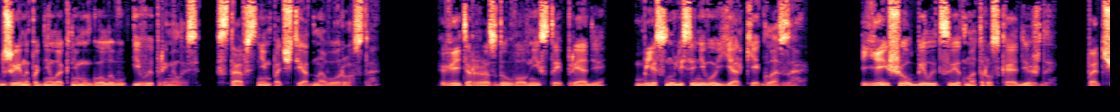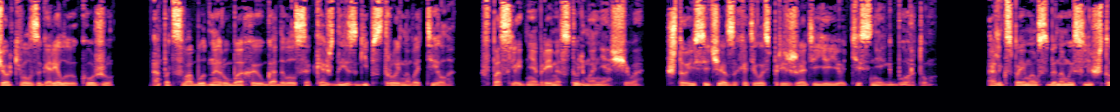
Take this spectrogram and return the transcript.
Джейна подняла к нему голову и выпрямилась, став с ним почти одного роста. Ветер раздул волнистые пряди, блеснули синевой яркие глаза. Ей шел белый цвет матросской одежды, подчеркивал загорелую кожу, а под свободной рубахой угадывался каждый изгиб стройного тела, в последнее время столь манящего, что и сейчас захотелось прижать ее тесней к борту. Алекс поймал себя на мысли, что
